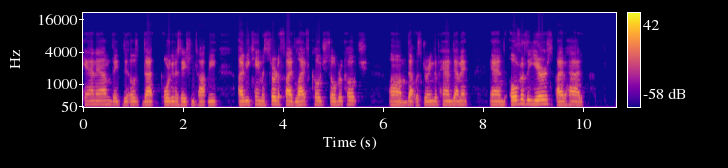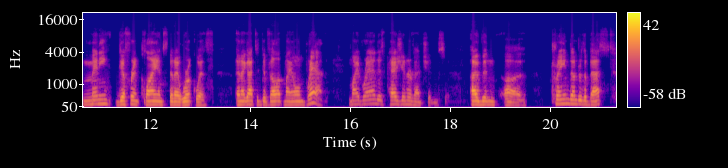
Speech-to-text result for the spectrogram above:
Can-Am. They, those, that organization taught me. I became a certified life coach, sober coach. Um, that was during the pandemic. And over the years, I've had many different clients that I work with, and I got to develop my own brand my brand is Pej Interventions. I've been uh, trained under the best.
